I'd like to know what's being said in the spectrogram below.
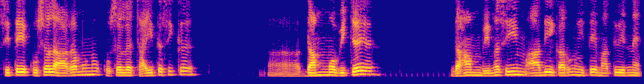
සිතේ කුසල අරමුණු කුසල චෛතසික දම්ම විචය දහම් විමසීම් ආදී කරුණු හිතේ මතුවෙන්න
